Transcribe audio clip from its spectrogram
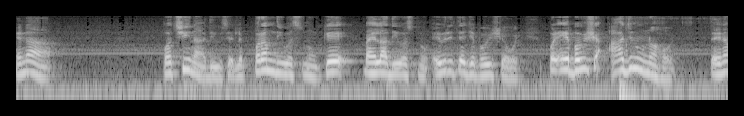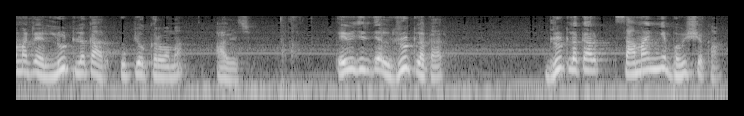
એના પછીના દિવસે, એટલે પરમ દિવસનું કે પહેલા દિવસનું, એવી રીતે જે ભવિષ્ય હોય. પણ એ ભવિષ્ય આજનું ન હોય, તો એના માટે લૂંટ લકાર ઉપયોગ કરવામાં આવે છે. એવી જ રીતે લૂટ લકાર, લૂંટ લકાર સામાન્ય ભવિષ્યકાળ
